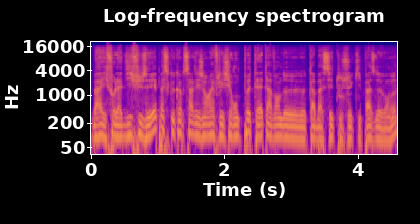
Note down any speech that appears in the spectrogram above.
bah, il faut la diffuser parce que comme ça, les gens réfléchiront peut-être avant de tabasser tous ceux qui passent devant eux.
